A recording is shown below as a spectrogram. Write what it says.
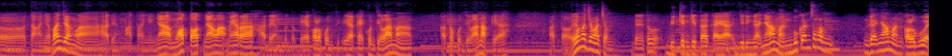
uh, tangannya panjang lah, ada yang matanya nyala, melotot, nyala merah, ada yang bentuknya kalau kunti, ya kayak kuntilanak atau kuntilanak ya atau ya macam-macam. Dan itu bikin kita kayak jadi nggak nyaman. Bukan serem nggak nyaman kalau gue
